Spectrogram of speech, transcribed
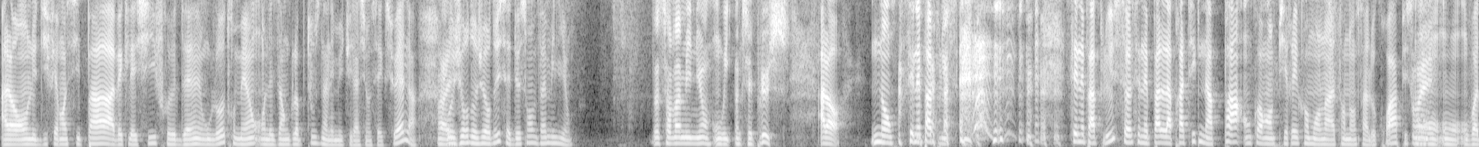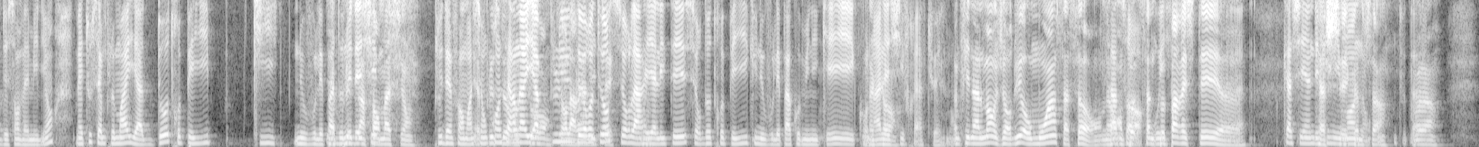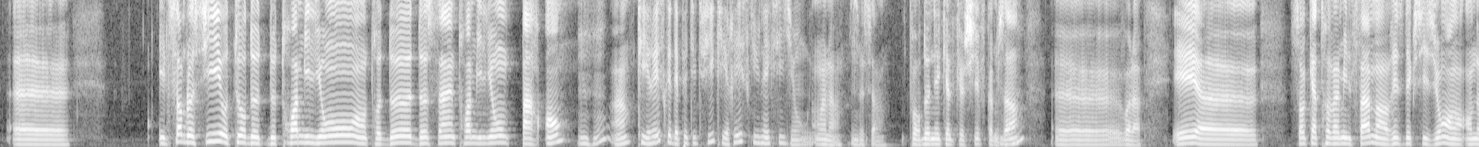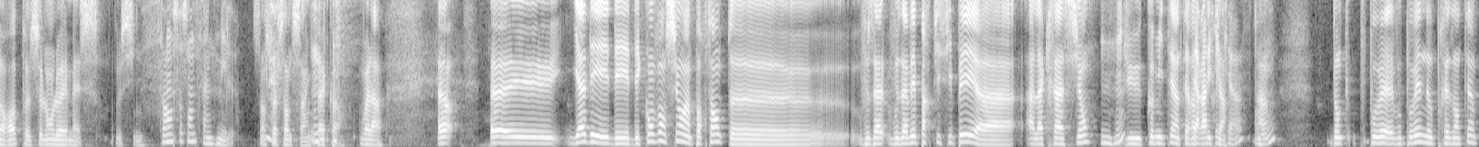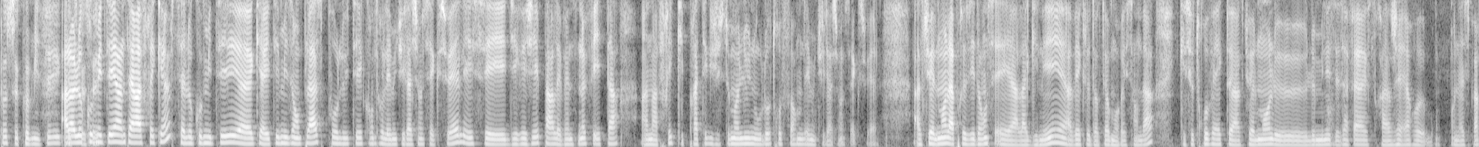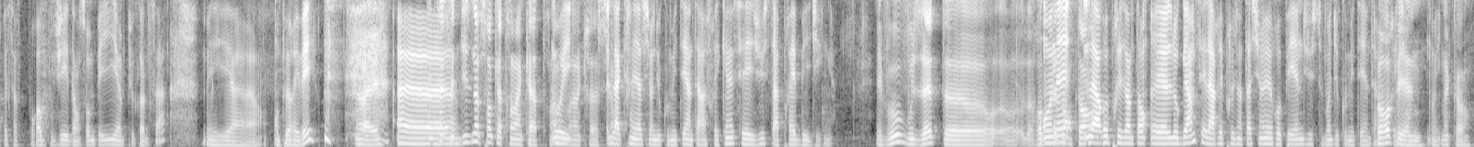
Alors, on ne différencie pas avec les chiffres d'un ou l'autre, mais on, les englobe tous dans les mutilations sexuelles. Au jour d'aujourd'hui, c'est 220 millions. 220 millions Oui. Donc, c'est plus. Alors, non, ce n'est pas plus. ce n'est pas plus. Ce n'est pas la pratique n'a pas encore empiré comme on a tendance à le croire, puisqu'on on, voit 220 millions. Mais tout simplement, il y a d'autres pays qui ne voulaient pas donner des chiffres plus d'informations concernant. il y a plus de retours sur la mm. réalité, sur d'autres pays qui ne voulaient pas communiquer et qu'on a les chiffres actuellement. Donc finalement, aujourd'hui, au moins, ça sort. ça, sort, ça ne peut pas rester euh, euh, caché indéfiniment. comme ça. Tout à euh, il semble aussi autour de, 3 millions, entre 2, 2, 5, 3 millions par an. Mhm. Hein qui risquent des petites filles qui risquent une excision. Voilà, mm. c'est ça. Pour donner quelques chiffres comme ça. Mhm. voilà et 180 euh, 000 femmes en risque d'excision en, Europe, selon l'OMS aussi. 165 000. 165, d'accord. voilà. Alors, euh, il y a des, des, conventions importantes. Euh, vous, vous, avez participé à, la création mhm. du comité interafricain. hein donc, vous pouvez, vous pouvez nous présenter un peu ce comité Alors, le comité interafricain, c'est le comité euh, qui a été mis en place pour lutter contre les mutilations sexuelles et c'est dirigé par les 29 États en Afrique qui pratiquent justement l'une ou l'autre forme des mutilations sexuelles. Actuellement, la présidence est à la Guinée avec le docteur Maurice Sanda, qui se trouve avec actuellement le, ministre des Affaires étrangères. Euh, bon, on espère que ça pourra bouger dans son pays un peu comme ça, mais euh, on peut rêver. Ouais. Donc ça, c'est 1984, hein, oui. la création la création du comité interafricain, c'est juste après Beijing. Et vous, vous êtes euh, représentant On est la représentant, euh, le GAM, c'est la représentation européenne justement du comité interafricain. Européenne, oui. d'accord.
